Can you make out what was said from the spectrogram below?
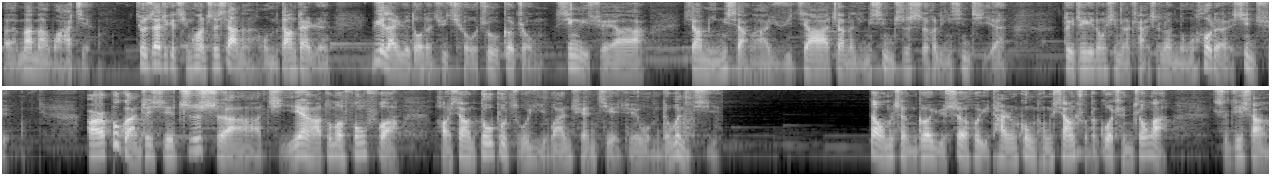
呃，慢慢瓦解。就是在这个情况之下呢，我们当代人越来越多的去求助各种心理学啊，像冥想啊、瑜伽这样的灵性知识和灵性体验，对这些东西呢产生了浓厚的兴趣。而不管这些知识啊、体验啊多么丰富啊，好像都不足以完全解决我们的问题。在我们整个与社会与他人共同相处的过程中啊，实际上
